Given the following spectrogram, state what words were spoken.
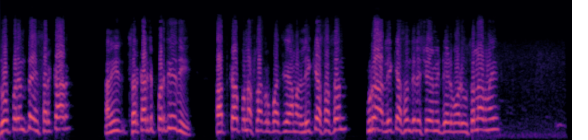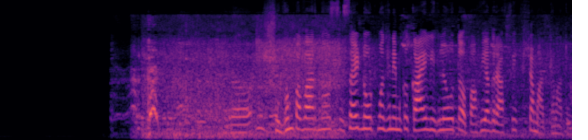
जोपर्यंत हे सरकार आणि सरकारचे प्रतिनिधी तात्काळ पन्नास लाख रुपयाचे आम्हाला लेखी आश्वासन पुरा लेखी आश्वासन दिल्याशिवाय आम्ही डेड बॉडी उचलणार नाही. शुभम पवारनं सुसाईड नोटमध्ये नेमकं काय लिहिलं होतं? पाहूया ग्राफिक्सच्या माध्यमातून.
